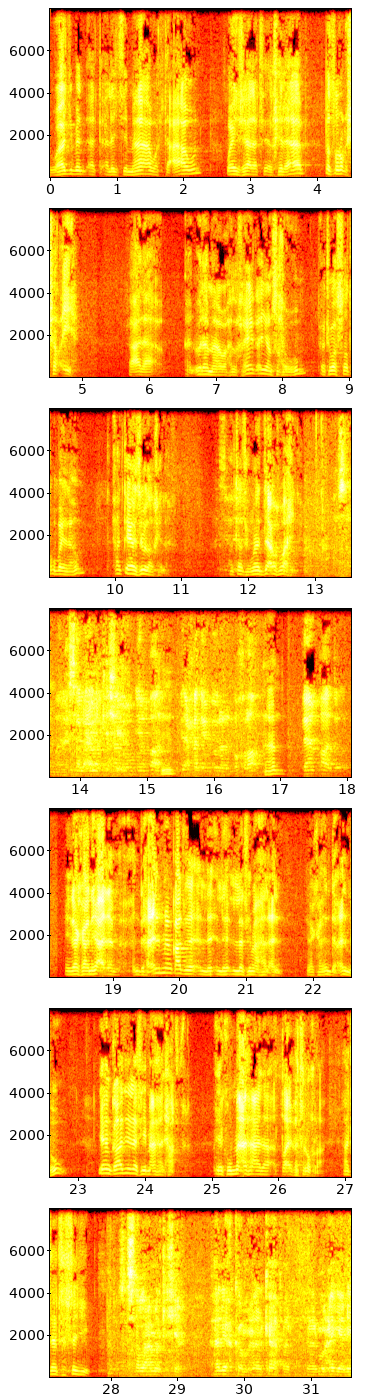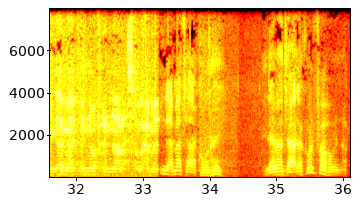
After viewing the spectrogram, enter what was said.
الواجب الاجتماع والتعاون وإزالة الخلاف بالطرق الشرعية. فعلى العلماء وأهل الخير أن ينصحوهم ويتوسطوا بينهم حتى يزول الخلاف حتى تكون الدعوة واحدة. أحسن عليك يا شيخ. ينقاد لأحد دون الأخرى؟ نعم. لا ينقاد. إذا كان يعلم عنده علم ينقاد التي معها العلم. إذا كان عنده علم هو ينقاد التي معها الحق يكون معها على الطائفة الأخرى حتى تستجيب. صلى الله عملك يا شيخ. هل يحكم على الكافر المعين إذا مات أنه في النار؟ صلى الله عملك إذا مات على كفر هي إذا مات على كفر فهو من النار.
